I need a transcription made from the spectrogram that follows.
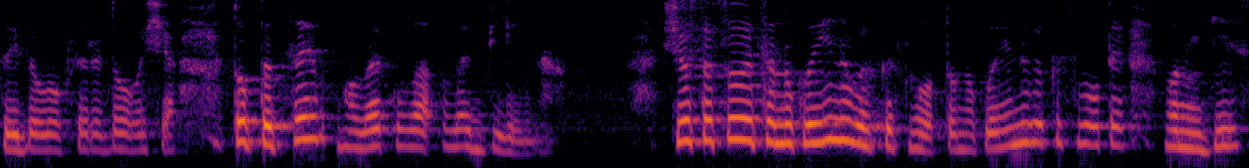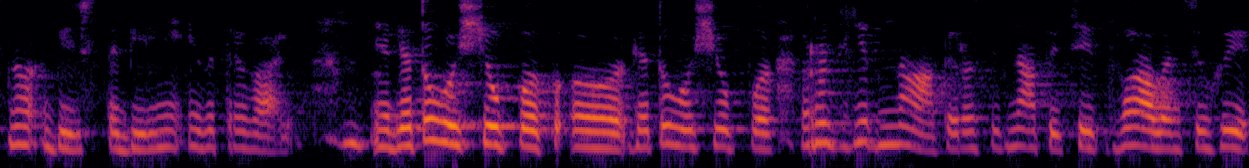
цей білок середовища. Тобто це молекула лабільна. Що стосується нуклеїнових кислот, то нуклеїнові кислоти вони дійсно більш стабільні і витривалі. І Для того, щоб, е, для того, щоб роз'єднати, роз'єднати ці два ланцюги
